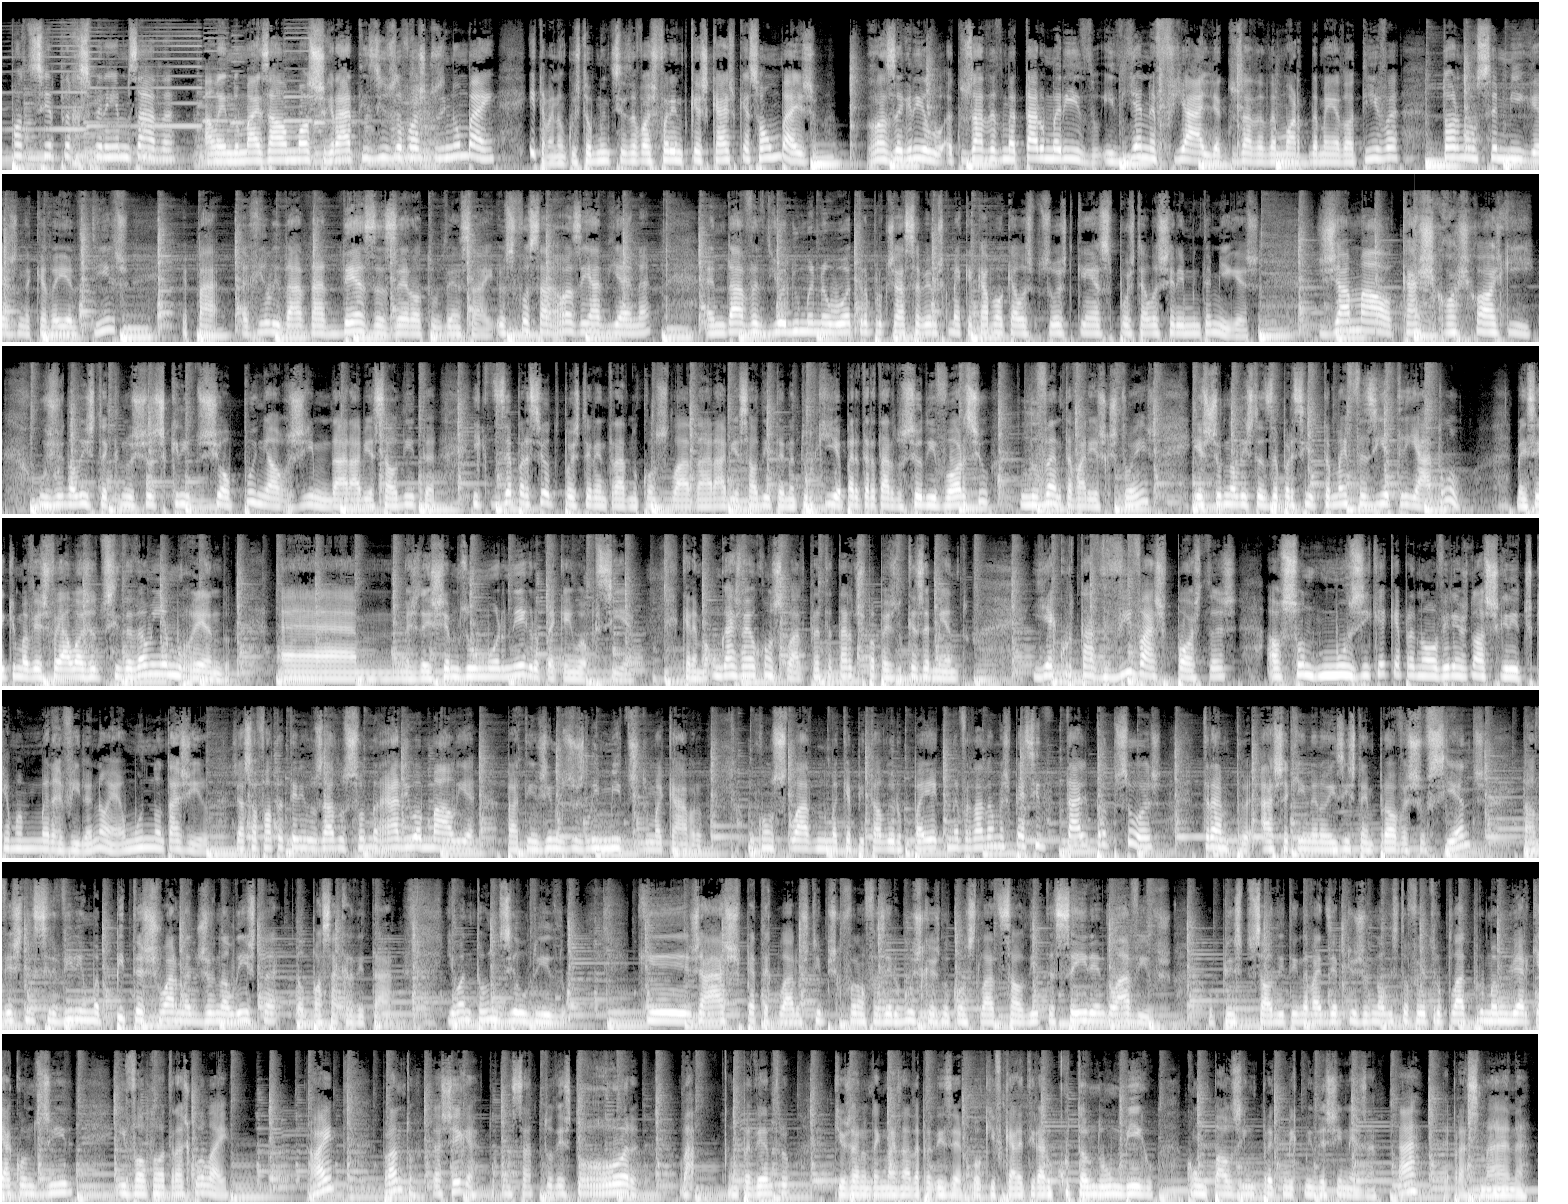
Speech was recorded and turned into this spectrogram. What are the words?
pode ser para receberem a mesada. Além do mais, há almoços grátis e os avós cozinham bem. E também não custa muito se os avós forem de Cascais, porque é só um beijo. Rosa Grilo, acusada de matar o marido, e Diana Fialho, acusada da morte da mãe adotiva, tornam-se amigas na cadeia de tiros. Epá, a realidade dá 10 a 0 ao tubo de ensaio. Eu, se fosse a Rosa e a Diana, andava de olho uma na outra, porque já sabemos como é que acabam aquelas pessoas de quem é suposto elas serem muito amigas. Jamal Khashoggi, o jornalista que nos seus escritos se opunha ao regime da Arábia Saudita e que desapareceu depois de ter entrado no consulado da Arábia Saudita na Turquia para tratar do seu divórcio, levanta várias questões. Este jornalista desaparecido também fazia triatlo. Bem, sei que uma vez foi à loja do cidadão e ia morrendo. Uh, mas deixemos o humor negro para quem o aprecia. Caramba, um gajo vai ao consulado para tratar dos papéis do casamento e é cortado vivo às postas ao som de música que é para não ouvirem os nossos gritos, que é uma maravilha, não é? O mundo não está giro. Já só falta terem usado o som da Rádio Amália para atingirmos os limites do macabro. Um consulado numa capital europeia que na verdade é uma espécie de detalhe para pessoas. Trump acha que ainda não existem provas suficientes, talvez se lhe servirem uma pita de jornalista, ele possa acreditar. E eu ando tão desiludido que já acho espetacular os tipos que foram fazer buscas no consulado saudita saírem de lá vivos. O príncipe saudita ainda vai dizer que o jornalista foi atropelado por uma mulher que ia a conduzir e voltam atrás com a lei. Está bem? Pronto, já chega. Estou cansado de todo este horror. Vá, vamos para dentro que eu já não tenho mais nada para dizer. Vou aqui ficar a tirar o cotão do umbigo com um pauzinho para comer comida chinesa. Tá? Até para a semana.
